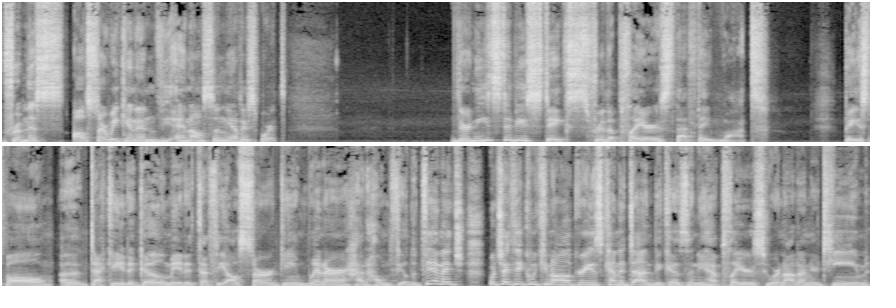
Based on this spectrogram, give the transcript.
from this All Star weekend and, and also in the other sports there needs to be stakes for the players that they want. Baseball a decade ago made it that the All Star game winner had home field advantage, which I think we can all agree is kind of done because then you have players who are not on your team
